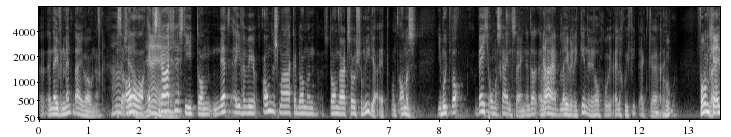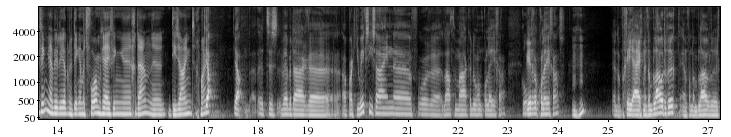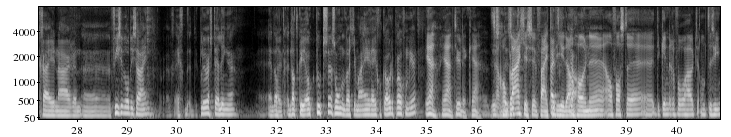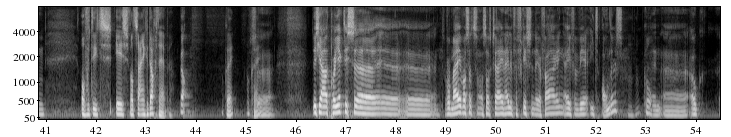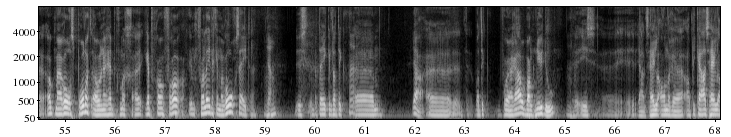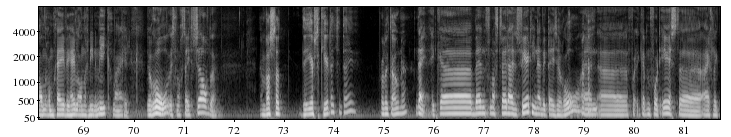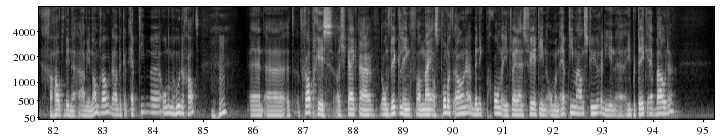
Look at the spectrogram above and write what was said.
een evenement bijwonen. Oh, dus er allemaal extraatjes ja, ja. die het dan net even weer anders maken dan een standaard social media app. Want anders, je moet wel een beetje onderscheidend zijn. En, dat, en Ja. daar leveren de kinderen heel goeie, hele goede feedback. eh, Cool. Vormgeving, hebben jullie ook nog dingen met vormgeving eh, gedaan? Eh, design, zeg maar? Ja, ja het is, we hebben daar eh, apart UX-design eh, voor eh, laten maken door een collega. Cool. Meerdere collega's. Mhm. En dan begin je eigenlijk met een blauwdruk. En van een blauwdruk ga je naar een eh, visual design. Echt de, de kleurstellingen. En Leuk. dat, en dat kun je ook toetsen zonder dat je maar één regel code programmeert. Ja, ja, tuurlijk. Ja. het dus- zijn gewoon dus het- plaatjes in feite die je dan Ja. gewoon eh, alvast eh, die kinderen voorhoudt om te zien of het iets is wat zij in gedachten hebben. Ja. Oké, oké. Dus, eh, dus ja, het project is... eh, eh, eh, voor mij was het, zoals ik zei, een hele verfrissende ervaring. Even weer iets anders. cool. En eh, ook, eh, ook mijn rol als product owner heb ik me... Ik heb gewoon vooral in, volledig in mijn rol gezeten. Ja. Dus dat betekent dat ik... Ja. ehm, ja, eh, wat ik voor een Rabobank nu doe, Mhm. eh, is... eh, ja, het is een hele andere applicatie, hele andere omgeving, hele andere dynamiek. Maar de rol is nog steeds hetzelfde. En was dat de eerste keer dat je het deed? Product owner? Nee, ik eh, ben vanaf 2014 heb ik deze rol. En eh, voor, ik heb hem voor het eerst eigenlijk gehad binnen ABN AMRO. Daar heb ik een appteam onder mijn hoede gehad. Mhm. En eh, het, het grappige is, als je kijkt naar de ontwikkeling van mij als product owner, ben ik begonnen in 2014 om een appteam aan te sturen die een eh, hypotheek-app bouwde.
